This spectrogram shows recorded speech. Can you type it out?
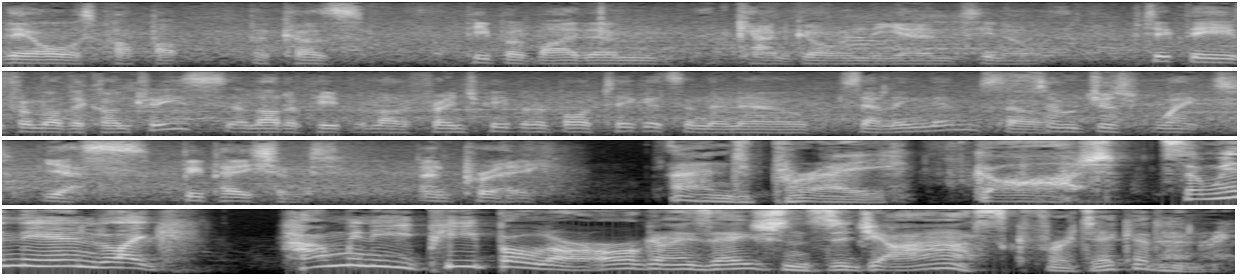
They always pop up because people buy them, can't go in the end. You know, particularly from other countries. A lot of people, a lot of French people have bought tickets and they're now selling them. So, so just wait. Yes, be patient and pray. And pray, God. So in the end, like, how many people or organisations did you ask for a ticket, Henry?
